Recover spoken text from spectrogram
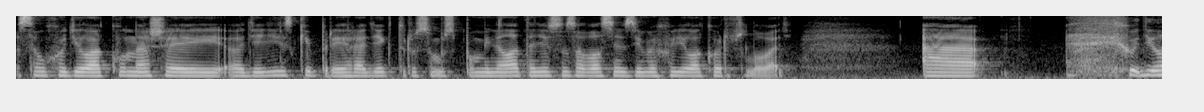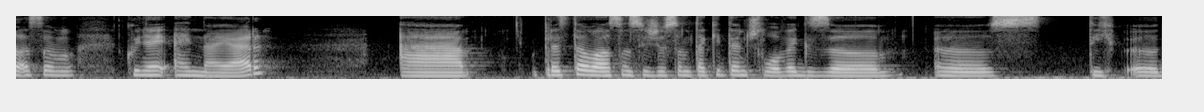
som chodila ku našej e, dedinskej priehrade, ktorú som už spomínala, tam, kde som sa vlastne v zime chodila korčulovať. A chodila som ku nej aj na jar a predstavovala som si, že som taký ten človek z, e, z tých e,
